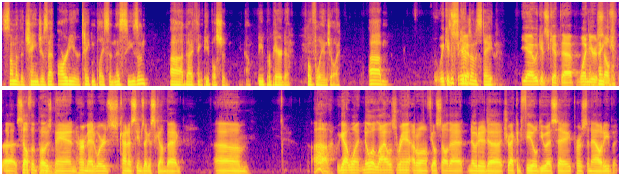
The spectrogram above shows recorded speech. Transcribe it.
some of the changes that already are taking place in this season uh, that I think people should you know, be prepared to hopefully enjoy. Um, we could skip Arizona State. Yeah, we could skip that one okay, year self uh, self imposed ban. Herm Edwards kind of seems like a scumbag. Um, ah, we got one Noah Lyles rant. I don't know if y'all saw that. Noted uh, track and field USA personality, but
